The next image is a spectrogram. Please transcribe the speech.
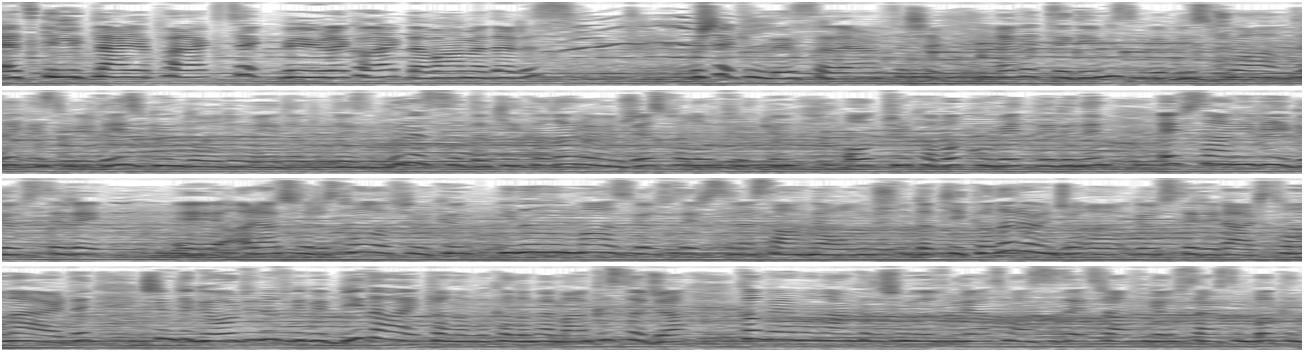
etkinlikler yaparak tek bir yürek olarak devam ederiz. Bu şekilde hissediyorum. Teşekkür ederim. Evet dediğimiz gibi biz şu anda İzmir'deyiz. Gündoğdu Meydanı'ndayız. Burası dakikalar önce Solo Türk'ün, o Türk Hava Kuvvetleri'nin efsanevi gösteri e, araçları Solo Türk'ün inanılmaz gösterisine sahne olmuştu. Dakikalar önce o gösteriler sona erdi. Şimdi gördüğünüz gibi bir daha ekrana bakalım hemen kısaca. Kameraman arkadaşım Özgür Yatman size etrafı göstersin. Bakın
